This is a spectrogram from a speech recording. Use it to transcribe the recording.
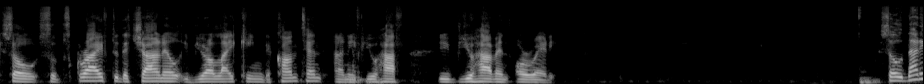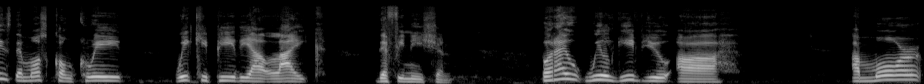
So subscribe to the channel if you are liking the content and if you have if you haven't already. So that is the most concrete Wikipedia like definition. But I will give you a a more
